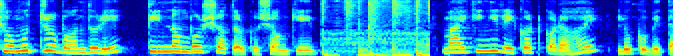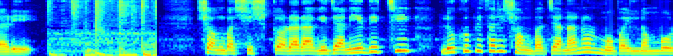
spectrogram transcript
সমুদ্র বন্দরে তিন নম্বর সতর্ক সংকেত। মাইকিংয়ে রেকর্ড করা হয় লোকবেতারে। সংবাদ শেষ করার আগে জানিয়ে দিচ্ছি, লোকবেতারে সংবাদ জানানোর মোবাইল নম্বর।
